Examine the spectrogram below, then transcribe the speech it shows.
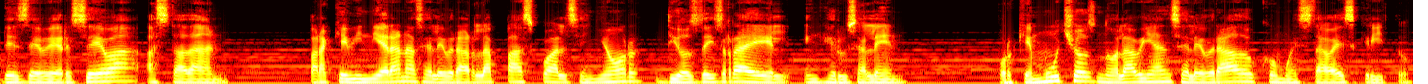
desde Beerseba hasta Dan, para que vinieran a celebrar la Pascua al Señor, Dios de Israel, en Jerusalén, porque muchos no la habían celebrado como estaba escrito.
